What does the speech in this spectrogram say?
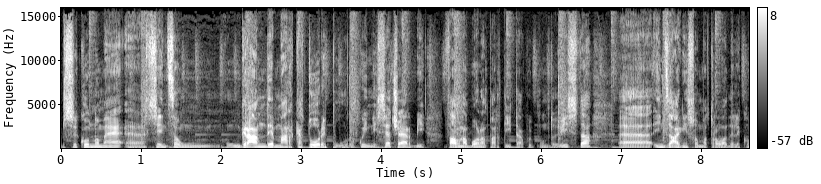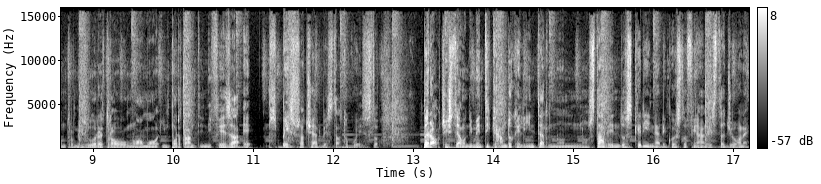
secondo me, eh, senza un, un, grande marcatore puro. Quindi se Acerbi fa una buona partita a quel punto di vista, eh, Inzaghi insomma trova delle contromisure, trova un uomo importante in difesa e spesso Acerbi è stato questo. Però ci stiamo dimenticando che l'Inter non, non sta avendo screener in questo finale di stagione,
